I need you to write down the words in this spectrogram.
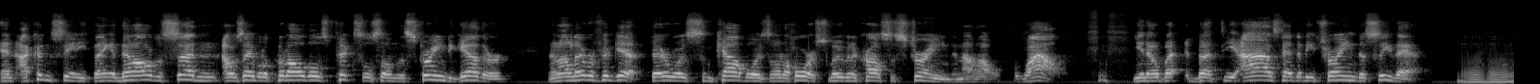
and I couldn't see anything. And then all of a sudden I was able to put all those pixels on the screen together. And I'll never forget there was some cowboys on a horse moving across the stream. And I thought, wow, you know, but but the eyes had to be trained to see that. Mm-hmm.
